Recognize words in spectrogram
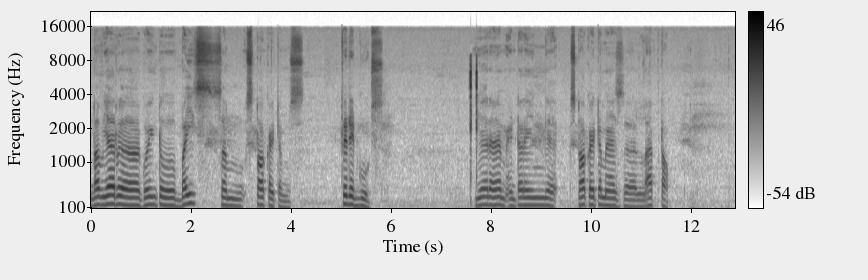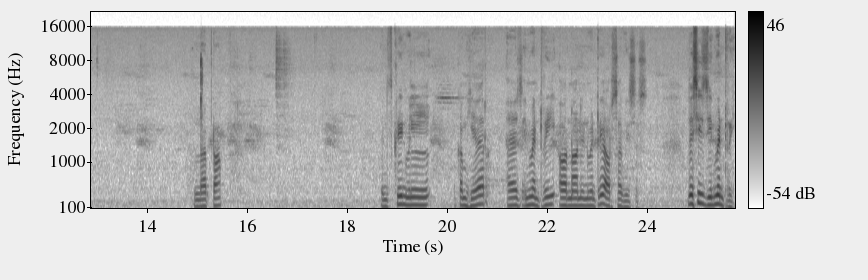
Now we are uh, going to buy some stock items traded goods. Here i am entering uh, stock item as laptop. Laptop. And screen will come here as inventory or non-inventory or services. This is inventory.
